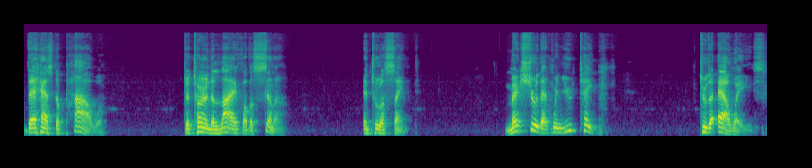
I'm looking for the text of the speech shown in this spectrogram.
that has the power to turn the life of a sinner into a saint. Make sure that when you take to the airways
